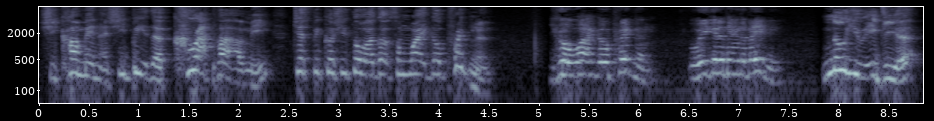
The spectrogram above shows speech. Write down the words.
She come in and she beat the crap out of me just because she thought I got some white girl pregnant. You got a white girl pregnant. What are you gonna name the baby? No, you idiot!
